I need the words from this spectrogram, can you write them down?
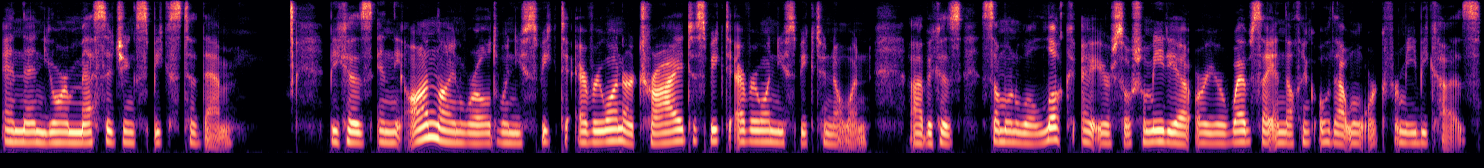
and then your messaging speaks to them because in the online world, when you speak to everyone or try to speak to everyone, you speak to no one uh, because someone will look at your social media or your website and they'll think, oh, that won't work for me because,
